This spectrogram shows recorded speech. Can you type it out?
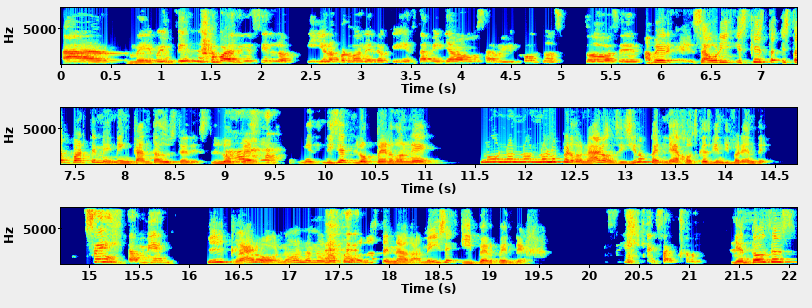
ah, me fue infiel, por así decirlo, y yo lo perdoné, lo que está bien, ya vamos a vivir juntos, todo va a ser... A ver, Sauri, es que esta, esta parte me, me encanta de ustedes. Lo perdon, me dicen, lo perdoné. No, no, no, no lo perdonaron, se hicieron pendejos, que es bien diferente. Sí, también. Sí, claro, no, no, no, no perdonaste nada, me hice hiper pendeja. Sí, exacto. ¿Y entonces?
